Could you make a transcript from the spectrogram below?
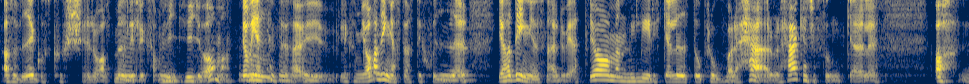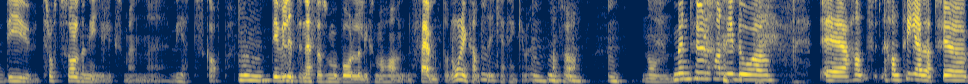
Alltså vi har gått kurser och allt möjligt. Liksom. Hur, hur gör man? Jag vet inte. Så här, hur, liksom, jag hade inga strategier. Jag hade ingen sån här du vet. Ja men vi lirkar lite och provar det här och det här kanske funkar. Eller, Ja, det är ju, trotsåldern är ju liksom en eh, vetskap. Det är väl lite nästan som att bolla liksom och ha en 15-åring samtidigt kan jag tänka mig. Alltså, någon... Men hur har ni då eh, hant- hanterat, för jag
